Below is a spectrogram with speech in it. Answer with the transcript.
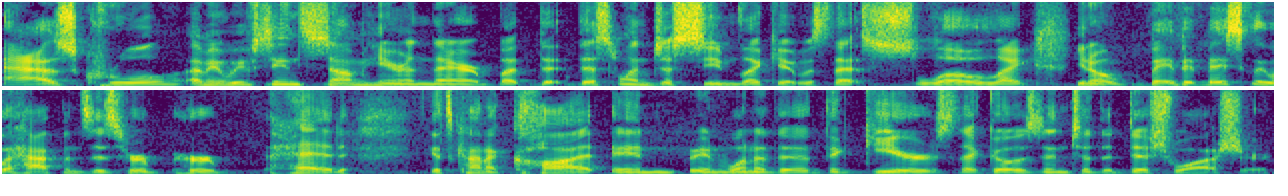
as cruel. I mean, we've seen some here and there, but th- this one just seemed like it was that slow, like you know, ba- ba- basically what happens is her her head gets kind of caught in in one of the the gears that goes into the dishwasher,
